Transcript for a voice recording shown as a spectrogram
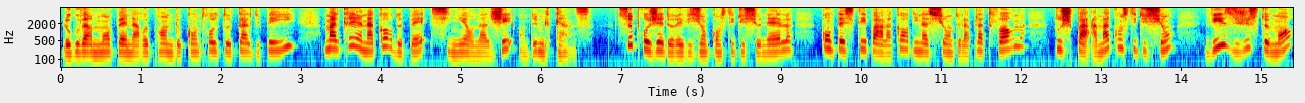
Le gouvernement peine à reprendre le contrôle total du pays malgré un accord de paix signé en Alger en 2015. Ce projet de révision constitutionnelle, contesté par la coordination de la plateforme Touche pas à ma constitution, vise justement,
